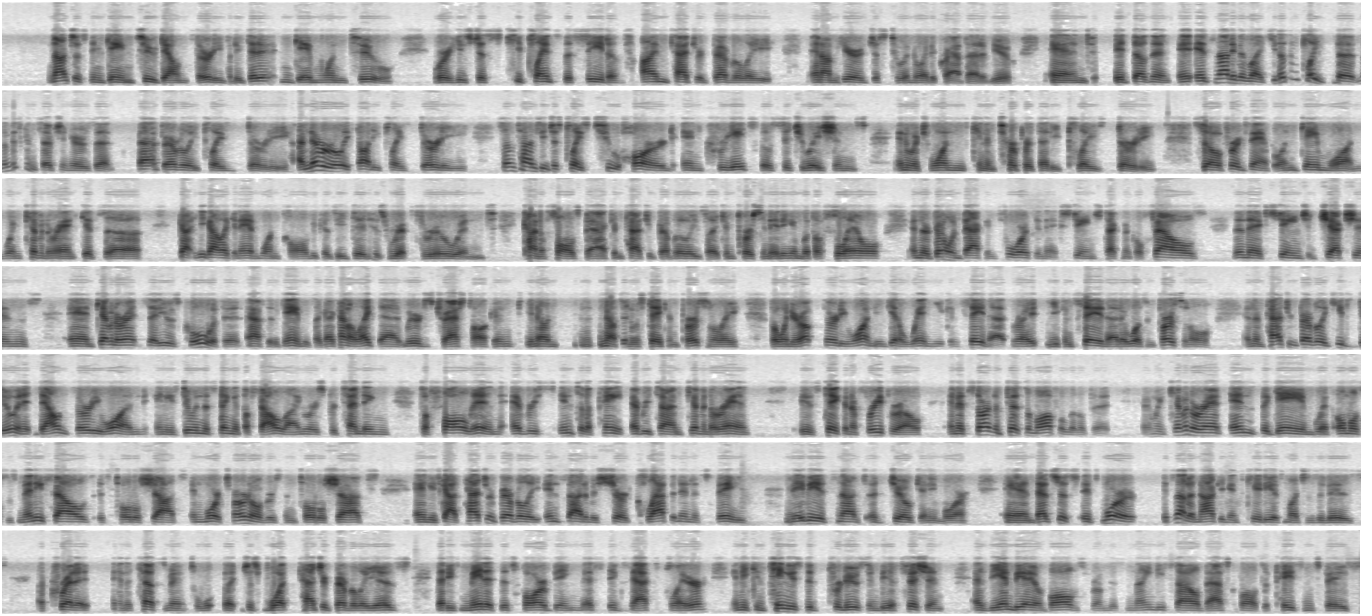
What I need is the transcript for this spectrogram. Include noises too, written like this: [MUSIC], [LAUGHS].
not just in game two down 30, but he did it in game one too, where he's just, he plants the seed of I'm Patrick Beverley and I'm here just to annoy the crap out of you. And it doesn't, it's not even like he doesn't play, the, the misconception here is that Pat Beverley plays dirty. I've never really thought he plays dirty. Sometimes he just plays too hard and creates those situations in which one can interpret that he plays dirty. So, for example, in game one, when Kevin Durant gets a, got he got like an and one call because he did his rip through and kind of falls back and Patrick Beverley's like impersonating him with a flail and they're going back and forth and they exchange technical fouls, then they exchange ejections. And Kevin Durant said he was cool with it after the game. He's like, I kind of like that. We were just trash talking. You know, n- nothing was taken personally. But when you're up 31, you get a win. You can say that, right? You can say that it wasn't personal. And then Patrick Beverley keeps doing it down 31, and he's doing this thing at the foul line where he's pretending to fall in every into the paint every time Kevin Durant is taking a free throw, and it's starting to piss him off a little bit. And when Kevin Durant ends the game with almost as many fouls as total shots and more turnovers than total shots, and he's got Patrick Beverley inside of his shirt clapping in his face, maybe it's not a joke anymore. And that's just, it's more, it's not a knock against KD as much as it is a credit and a testament to just what Patrick Beverley is, that he's made it this far being this exact player, and he continues to produce and be efficient as the NBA evolves from this 90 style basketball to pace and space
